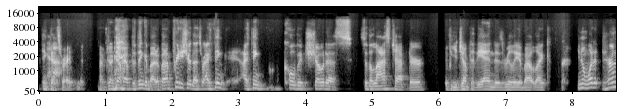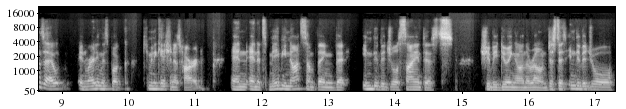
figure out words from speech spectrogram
I think that's right. I don't have to think about it, but I'm pretty sure that's right. I think I think COVID showed us. So the last chapter, if you jump to the end, is really about like, you know what? It turns out in writing this book, communication is hard, and and it's maybe not something that individual scientists should be doing on their own. Just as individual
